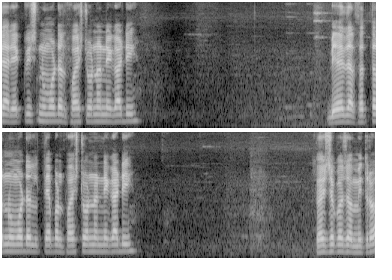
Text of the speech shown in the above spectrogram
હજાર એકવીસનું મોડલ ફર્સ્ટ ઓનરની ગાડી. બે હજાર સત્તરનું મોડલ તે પણ ફર્સ્ટ ઓનરની ગાડી. જોઈ શકો છો મિત્રો.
